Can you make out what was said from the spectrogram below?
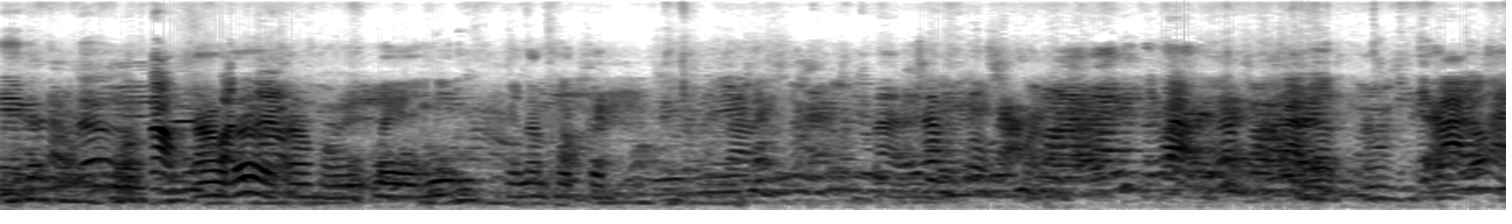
มีกระสับเด้อเก้าเอาควันเด้อนะเอาของแม่นี่เป็นน้ำเพชรเป็นามาเลยป้าเลยป้าเลยอ่าป้าเลยป้านี่นะมา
